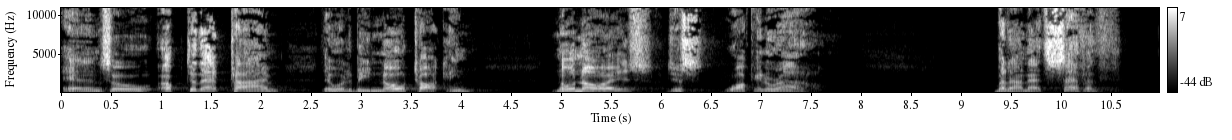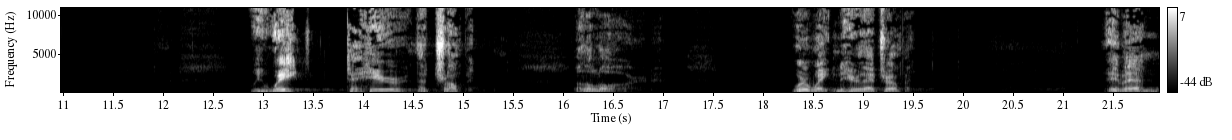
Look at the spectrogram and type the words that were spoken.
And so up to that time, there would be no talking, no noise, just walking around. But on that seventh, we wait to hear the trumpet of the Lord. We're waiting to hear that trumpet. Amen.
